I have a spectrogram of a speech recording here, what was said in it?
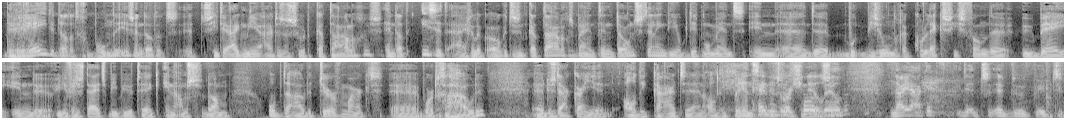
De reden dat het gebonden is, en dat het, het ziet er eigenlijk meer uit als een soort catalogus. En dat is het eigenlijk ook. Het is een catalogus bij een tentoonstelling die op dit moment in de bijzondere collecties van de UB in de Universiteitsbibliotheek in Amsterdam op de Oude Turfmarkt uh, wordt gehouden. Uh, dus daar kan je al die kaarten en al die prenten in het origineel zien. Nou ja, kijk, het, het, het,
